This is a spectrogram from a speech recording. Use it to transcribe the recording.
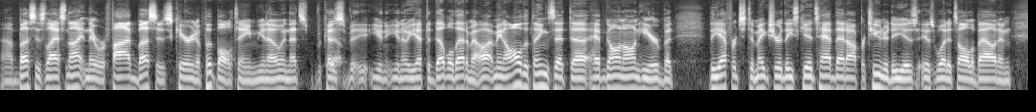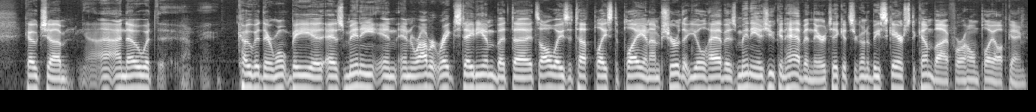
uh, buses last night, and there were five buses carrying a football team. You know, and that's because yeah. you you know you have to double that amount. I mean, all the things that uh, have gone on here, but the efforts to make sure these kids have that opportunity is is what it's all about. And coach, um, I, I know with. COVID, there won't be as many in, in Robert Rake Stadium, but uh, it's always a tough place to play, and I'm sure that you'll have as many as you can have in there. Tickets are going to be scarce to come by for a home playoff game.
